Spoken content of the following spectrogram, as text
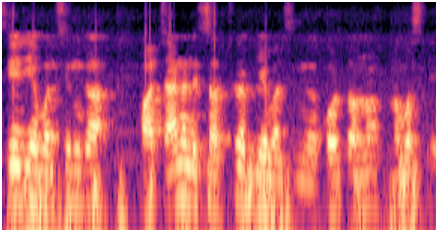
షేర్ చేయవలసిందిగా మా ఛానల్ని సబ్స్క్రైబ్ చేయవలసిందిగా కోరుతున్నాం నమస్తే.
